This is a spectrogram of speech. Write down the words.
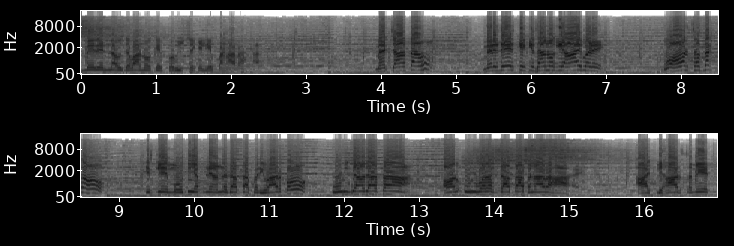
मेरे नौजवानों के भविष्य के लिए बना रहा है। मैं चाहता हूँ मेरे देश के किसानों की आय बढ़े, वो और सशक्त हो। इसलिए मोदी अपने अन्नदाता परिवार को ऊर्जादाता और उर्वरक दाता बना रहा है। आज बिहार समेत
